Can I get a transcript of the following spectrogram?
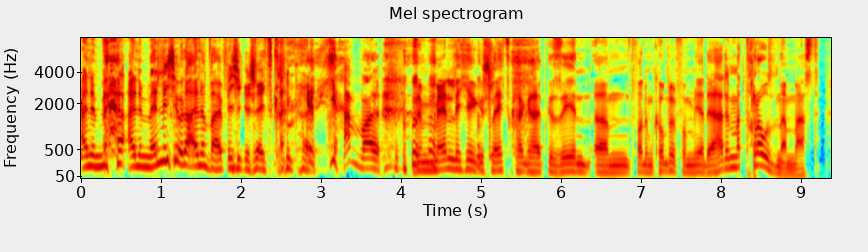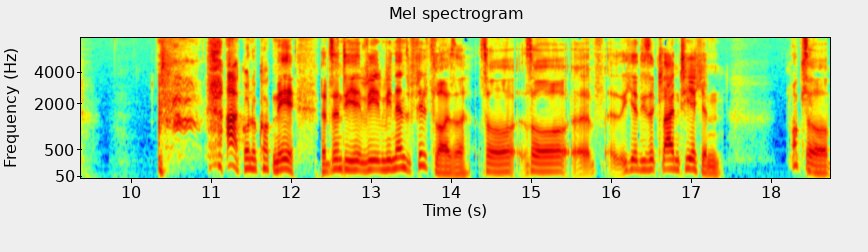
Eine, eine männliche oder eine weibliche Geschlechtskrankheit? Ich habe mal eine männliche Geschlechtskrankheit gesehen ähm, von einem Kumpel von mir, der hatte Matrosen am Mast. Ah, Gonokokken. Nee, das sind die, wie, wie nennen sie Filzläuse? So, so, äh, hier diese kleinen Tierchen. Okay. So,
